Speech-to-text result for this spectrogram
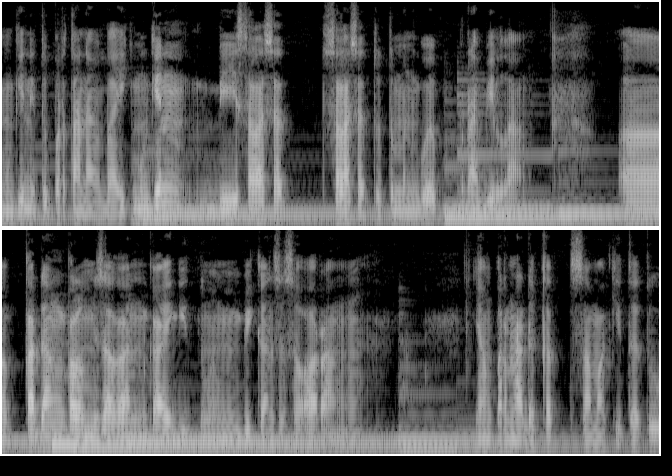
Mungkin itu pertanda baik. Mungkin di salah satu salah satu temen gue pernah bilang uh, kadang kalau misalkan kayak gitu memimpikan seseorang yang pernah dekat sama kita tuh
